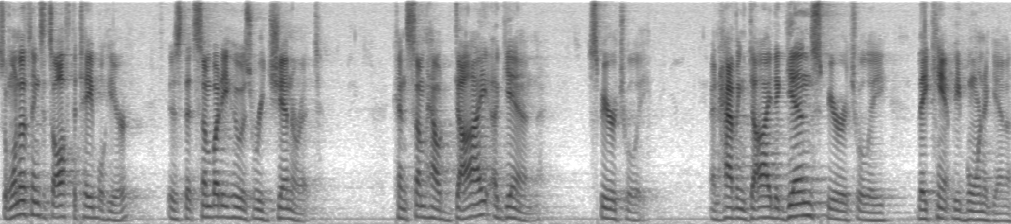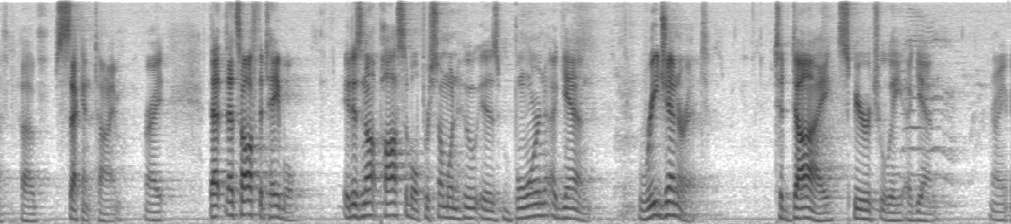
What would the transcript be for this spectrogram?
So, one of the things that's off the table here is that somebody who is regenerate can somehow die again spiritually and having died again spiritually, they can't be born again a, a, second time, right? That, that's off the table. It is not possible for someone who is born again, regenerate, to die spiritually again, right?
